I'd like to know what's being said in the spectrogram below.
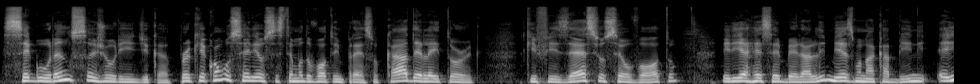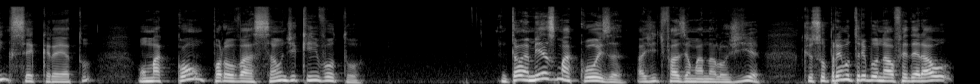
segurança jurídica, porque como seria o sistema do voto impresso? Cada eleitor que fizesse o seu voto iria receber ali mesmo na cabine, em secreto, uma comprovação de quem votou. Então é a mesma coisa a gente fazer uma analogia que o Supremo Tribunal Federal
